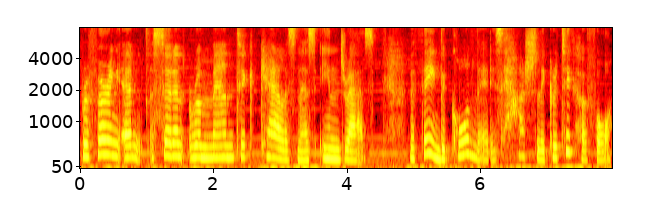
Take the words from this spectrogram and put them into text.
preferring a certain romantic carelessness in dress the thing the court ladies harshly critique her for,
